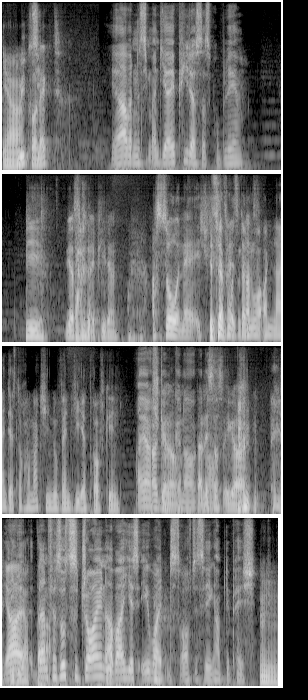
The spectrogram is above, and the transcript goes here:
Ja. Reconnect? Ja, aber dann sieht man die IP, das ist das Problem. Wie? Wie hast du mit IP dann? Ach so, nee, ich Der Server ist doch nur online, der ist doch Hamachi, nur wenn wir drauf gehen. Ah ja, Ah, stimmt, genau. genau. Dann genau. ist das egal. Ja, dann versucht zu joinen, aber hier ist eh Whitelist drauf, deswegen habt ihr Pech. Mhm.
